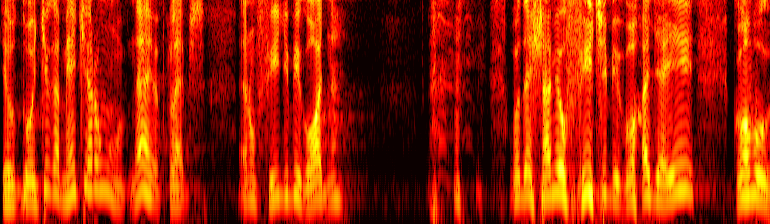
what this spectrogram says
Eu dou, antigamente era um, né, Klebs? Era um fio de bigode, né? Vou deixar meu de bigode aí como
